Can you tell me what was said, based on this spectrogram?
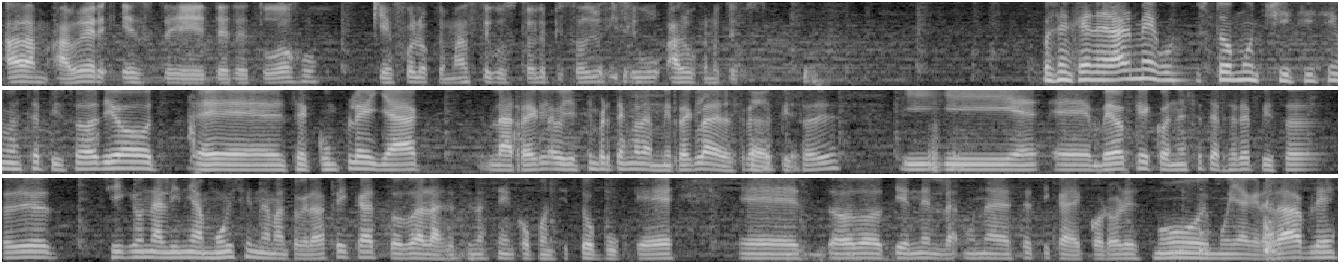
Adam, a ver, este, desde tu ojo, ¿qué fue lo que más te gustó del episodio y si hubo algo que no te gustó? Pues en general me gustó muchísimo este episodio. eh, se cumple ya la regla. Yo siempre tengo la, mi regla de los tres Ah, sí. episodios. Y, eh, eh, veo que con este tercer episodio sigue una línea muy cinematográfica. Todas las escenas tienen coponcito buque. eh, todo tiene una estética de colores muy, muy agradable.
